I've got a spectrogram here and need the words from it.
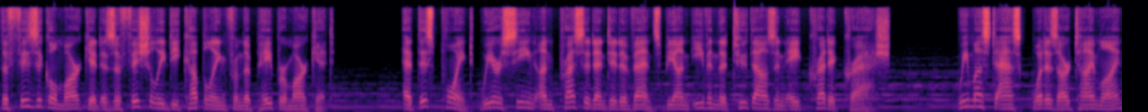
The physical market is officially decoupling from the paper market. At this point, we are seeing unprecedented events beyond even the 2008 credit crash. We must ask, what is our timeline?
